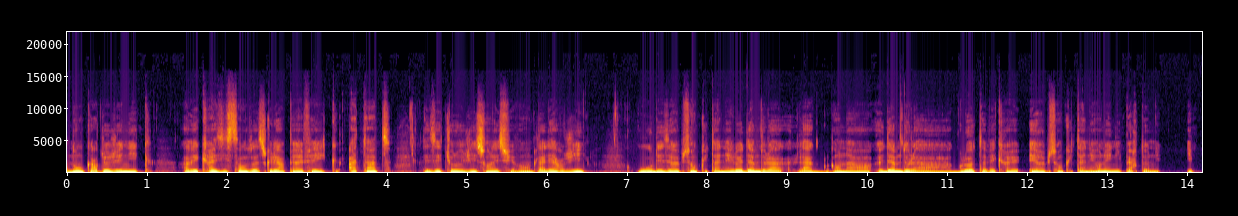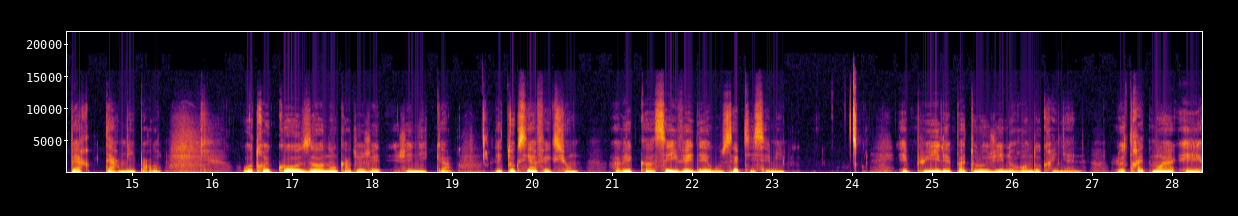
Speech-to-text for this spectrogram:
non cardiogéniques avec résistance vasculaire périphérique atteinte, les étiologies sont les suivantes l'allergie ou des éruptions cutanées, l'œdème de la, on a de la glotte avec éruption cutanée, on a une hyperthermie. Pardon. Autre cause non cardiogénique, les toxi-infections avec CIVD ou septicémie. Et puis les pathologies neuroendocriniennes. Le traitement est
